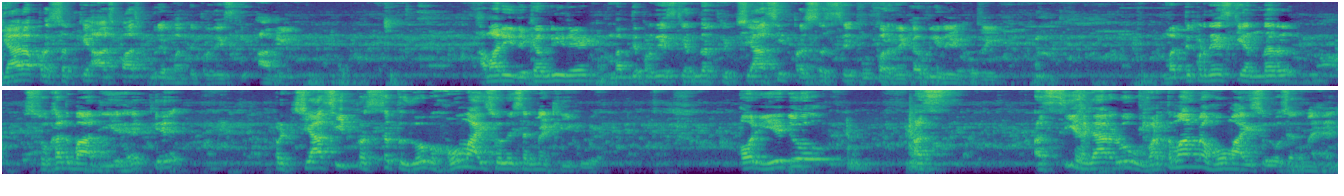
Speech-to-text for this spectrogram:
11 प्रतिशत के आसपास पूरे मध्य प्रदेश की आ गई। हमारी रिकवरी रेट मध्य प्रदेश के अंदर पचासी प्रतिशत से ऊपर रिकवरी रेट हो गई है। मध्य प्रदेश के अंदर सुखद बात यह है कि पचासी प्रतिशत लोग होम आइसोलेशन में ठीक हुए और ये जो अस, अस्सी हज़ार लोग वर्तमान में होम आइसोलेशन में हैं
